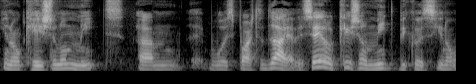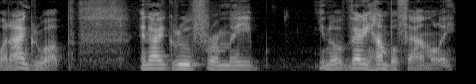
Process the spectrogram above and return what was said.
you know occasional meat um, was part of the diet. They say occasional meat because you know when i grew up and I grew from a, you know, very humble family.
